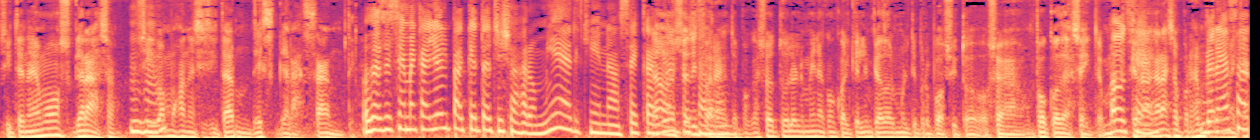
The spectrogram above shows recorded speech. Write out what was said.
si tenemos grasa, sí vamos a necesitar un desgrasante. O sea, si se me cayó el paquete de chicharrón mielquina, se cayó No, el eso es diferente, porque eso tú lo eliminas con cualquier limpiador multipropósito, o sea, un poco de aceite. Me Ok. refiero a grasa, por ejemplo, Grasa de-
